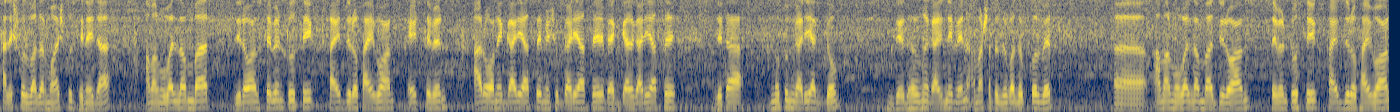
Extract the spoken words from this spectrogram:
খালিশপুর বাজার, মহেশপুর ঝিনাইদা আমার mobile number zero one seven two six five zero five one eight seven. আরও অনেক গাড়ি আছে, মিশুক গাড়ি আছে, ব্যাগগার গাড়ি আছে, যেটা নতুন গাড়ি একদম। যে ধরনের গাড়ি নেবেন আমার সাথে যোগাযোগ করবেন। আমার mobile number zero one seven two six five zero five one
